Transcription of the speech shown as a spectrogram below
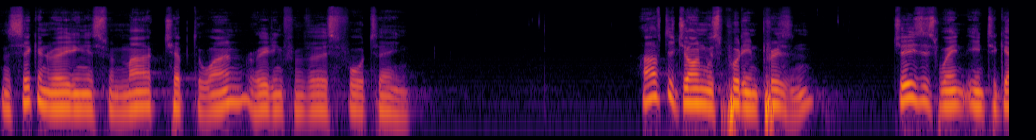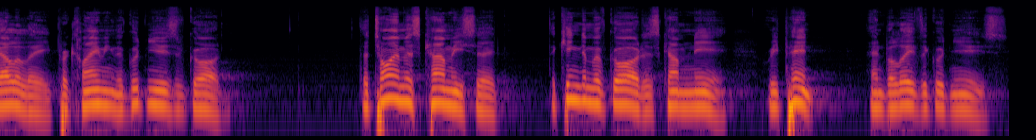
And the second reading is from Mark chapter 1, reading from verse 14. After John was put in prison, Jesus went into Galilee proclaiming the good news of God. The time has come, he said. The kingdom of God has come near. Repent and believe the good news.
